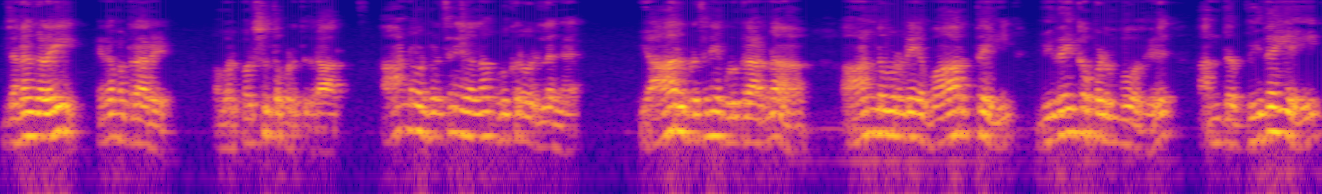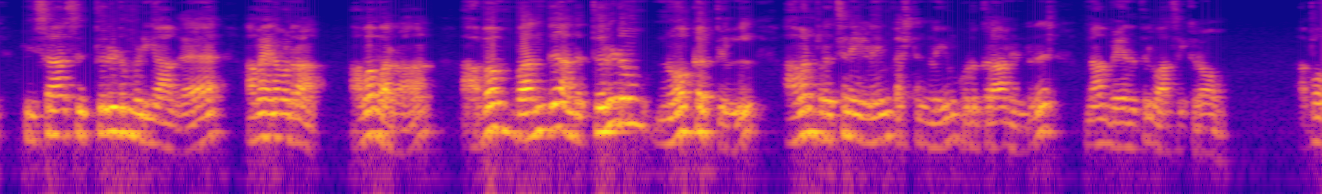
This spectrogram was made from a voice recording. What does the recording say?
ஜனங்களை என்ன பண்றாரு? அவர் பரிசுத்தப்படுத்துகிறார். ஆண்டவர் பிரச்சனைகள் எல்லாம் கொடுக்கிறவர் இல்லைங்க. யாரு பிரச்சனையை கொடுக்கிறாருன்னா ஆண்டவருடைய வார்த்தை விதைக்கப்படும் போது அந்த விதையை பிசாசு திருடும்படியாக அவன் என்ன பண்றான்? அவன் வர்றான். அவன் வந்து அந்த திருடும் நோக்கத்தில் அவன் பிரச்சனைகளையும் கஷ்டங்களையும் கொடுக்கிறான் என்று நாம் வேதத்தில் வாசிக்கிறோம். அப்போ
